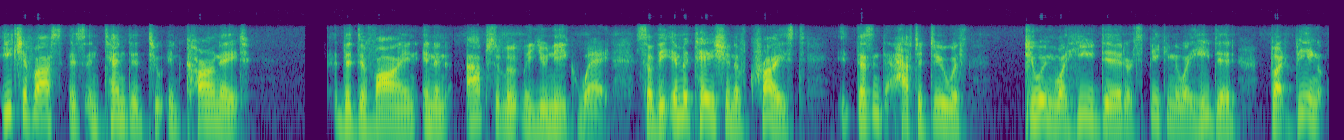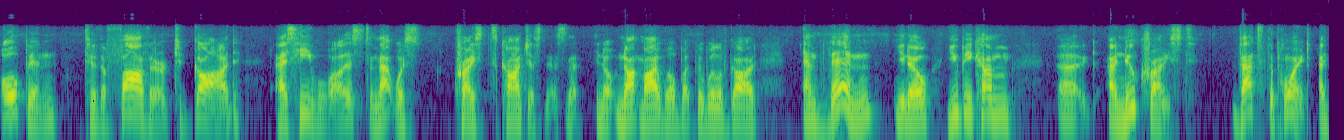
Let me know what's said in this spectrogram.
each of us is intended to incarnate the divine in an absolutely unique way. So the imitation of Christ, it doesn't have to do with doing what he did or speaking the way he did, but being open to the Father, to God, as he was, and that was Christ's consciousness that you know not my will but the will of God, and then you know you become uh, a new Christ. That's the point. A,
